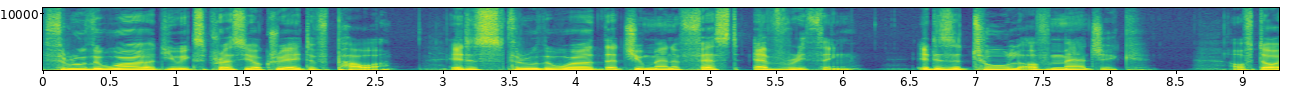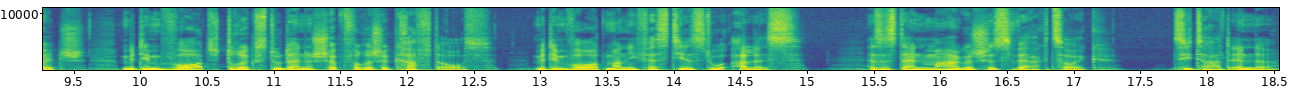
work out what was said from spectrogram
Through the word you express your creative power. It is through the word that you manifest everything. It is a tool of magic. Auf Deutsch, mit dem Wort drückst du deine schöpferische Kraft aus. Mit dem Wort manifestierst du alles. Es ist ein magisches Werkzeug. Zitat Ende.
